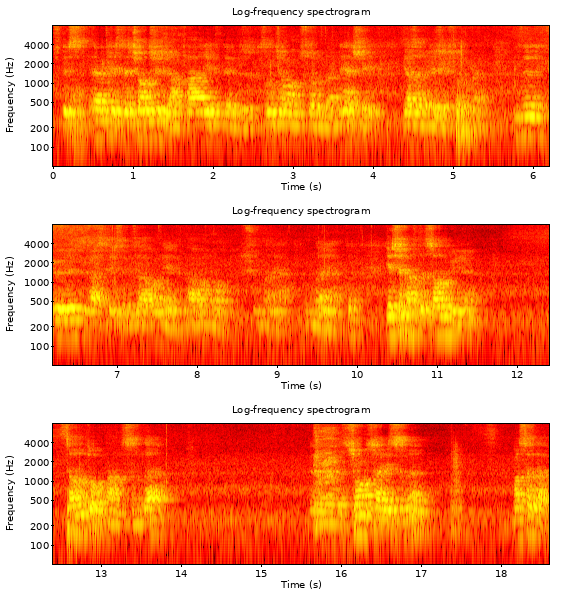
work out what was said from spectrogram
işte herkesle çalışacağım, faaliyetlerimizi, Kızılcamam sorunlarını, her şeyi yazabilecek sorunlar. Biz dedik ki öyle bir gazeteyse bize abone edin, abone yaptık, bunları yaptık. Geçen hafta salı günü, salı toplantısında e, son sayısını masada,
